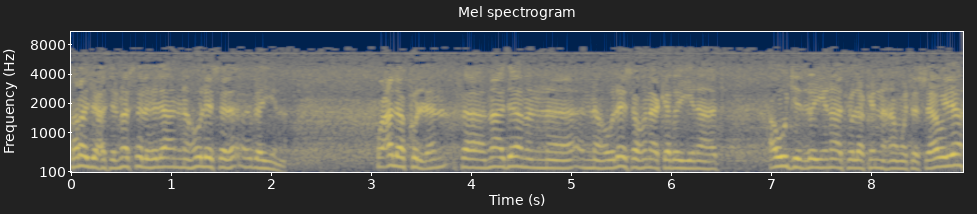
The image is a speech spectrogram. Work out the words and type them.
فرجعت المسألة إلى أنه ليس بينة. وعلى كل فما دام أن أنه ليس هناك بينات أوجد بينات ولكنها متساوية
